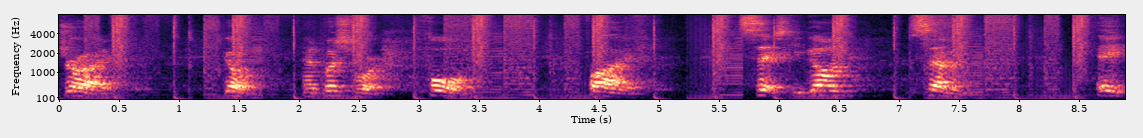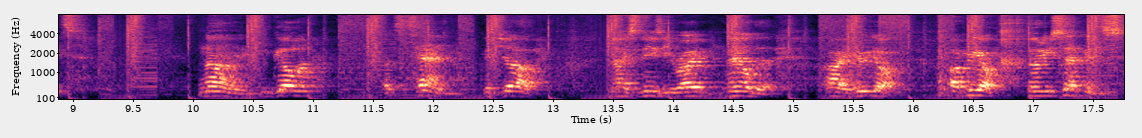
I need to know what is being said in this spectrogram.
drive, go, and push for. Four, five, six, keep going. Seven, eight, nine, keep going. That's 10, good job. Nice and easy, right? Nailed it. All right, here we go. Up we go, 30 seconds.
